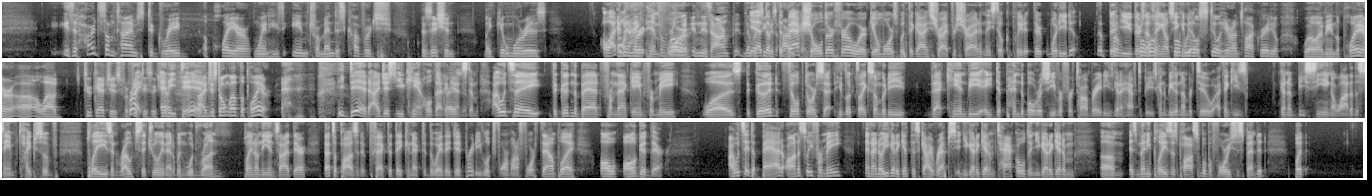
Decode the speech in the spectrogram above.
is it hard sometimes to grade a player when he's in tremendous coverage position like Gilmore is? Oh, I don't then hurt they him throw for it in his armpit. The yeah, the, receiver's the back armpit. shoulder throw where Gilmore's with the guy stride for stride and they still complete it. There, what do you do? But- you- there's but we'll- nothing else you but can we do. will still hear on talk radio. Well, I mean, the player uh, allowed two catches for Right, 56 and yards. he did. I just don't love the player. He did. I just you can't hold that against him. I would say the good and the bad from that game for me was the good. Philip Dorsett. He looked like somebody that can be a dependable receiver for Tom Brady. He's going to have to be. He's going to be the number two. I think he's going to be seeing a lot of the same types of plays and routes that Julian Edelman would run. Playing on the inside there, that's a positive. The fact that they connected the way they did, Brady looked for him on a fourth down play, all all good there. I would say the bad, honestly, for me, and I know you got to get this guy reps and you got to get him tackled and you got to get him um, as many plays as possible before he's suspended. But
